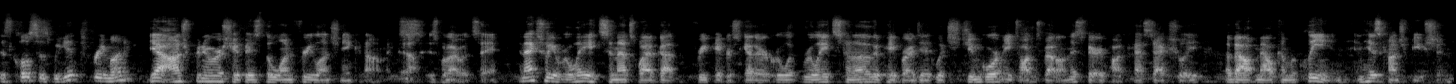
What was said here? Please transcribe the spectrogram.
as close as we get to free money. Yeah, entrepreneurship is the one free lunch in economics, yeah. is what I would say. And actually, it relates, and that's why I've got three papers together. It re- relates to another paper I did, which Jim Gwartney talked about on this very podcast, actually, about Malcolm McLean and his contribution.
